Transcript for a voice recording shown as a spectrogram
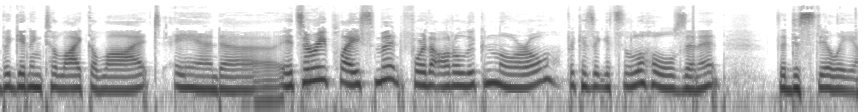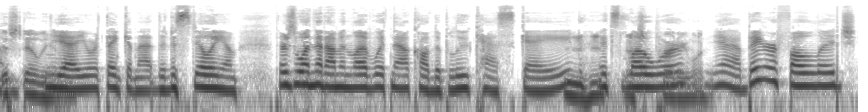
beginning to like a lot, and uh, it's a replacement for the Otto Luyken laurel because it gets little holes in it. The Distylium. Distylium. Yeah, you were thinking that. The Distylium. There's one that I'm in love with now called the Blue Cascade. Mm-hmm. It's That's lower. Yeah, bigger foliage,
